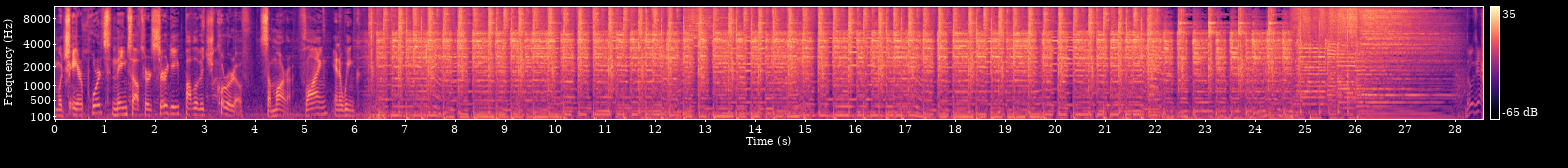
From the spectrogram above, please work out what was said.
Kurumoch Airport, named after Sergei Pavlovich Korolev, Samara, flying in a wing.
